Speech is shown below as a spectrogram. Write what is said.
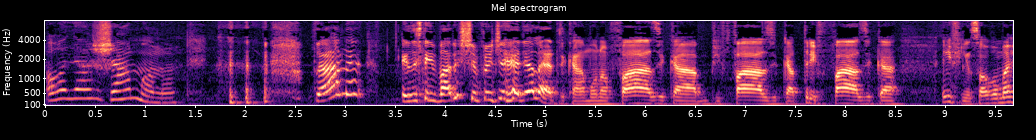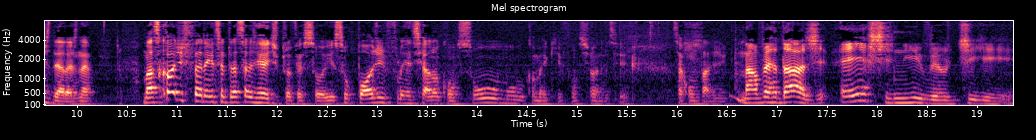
Olha já, mano. tá, né? Existem vários tipos de rede elétrica, monofásica, bifásica, trifásica, enfim, são algumas delas, né? Mas qual a diferença entre essas redes, professor? Isso pode influenciar no consumo? Como é que funciona esse, essa contagem? Na verdade, este nível de,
